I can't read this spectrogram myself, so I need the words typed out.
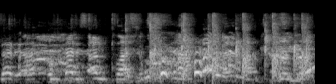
that, uh, that is unpleasant.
